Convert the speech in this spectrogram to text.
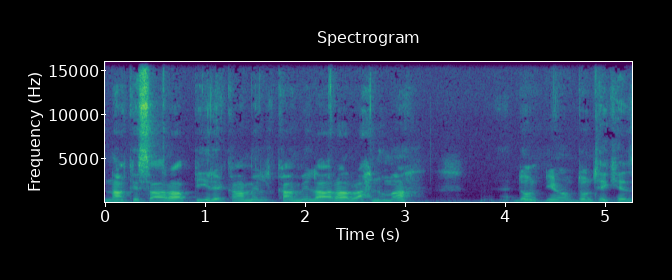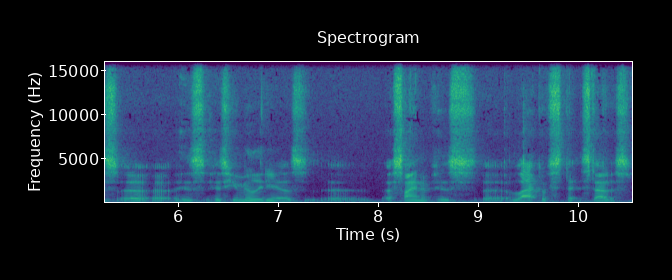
Nakisara Pire Kamil Kamilara Rahnuma. Don't you know? Don't take his uh, uh, his his humility as uh, a sign of his uh, lack of st- status.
